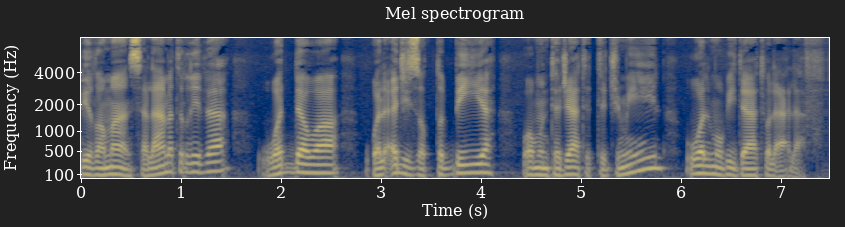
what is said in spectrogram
لضمان سلامة الغذاء والدواء والأجهزة الطبية ومنتجات التجميل والمبيدات والأعلاف.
